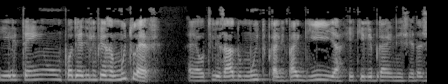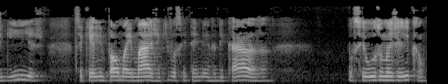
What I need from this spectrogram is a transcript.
e ele tem um poder de limpeza muito leve. É utilizado muito para limpar guia, reequilibrar a energia das guias. Você quer limpar uma imagem que você tem dentro de casa, você usa o manjericão.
